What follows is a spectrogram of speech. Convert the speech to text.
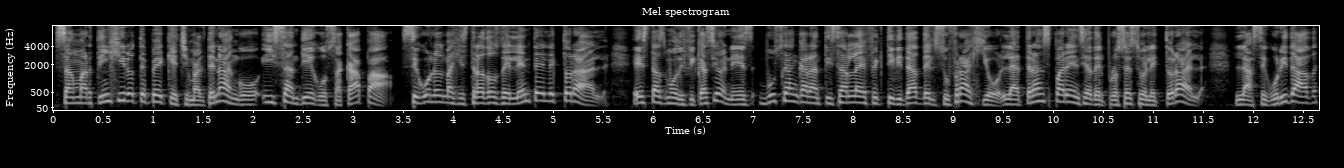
San Martín Girotepeque Chimaltenango y San Diego Zacapa. Según los magistrados del ente electoral, estas modificaciones buscan garantizar la efectividad del sufragio, la transparencia del proceso electoral, la seguridad,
